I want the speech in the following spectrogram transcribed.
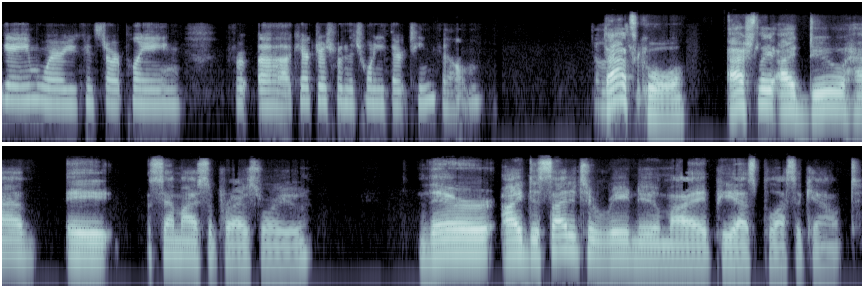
game where you can start playing for uh characters from the 2013 film. So That's pretty cool. Ashley, I do have a semi surprise for you. There, I decided to renew my PS Plus account.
